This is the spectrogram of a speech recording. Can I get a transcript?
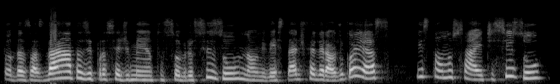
Todas as datas e procedimentos sobre o SISU na Universidade Federal de Goiás estão no site sisu.fg.br.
